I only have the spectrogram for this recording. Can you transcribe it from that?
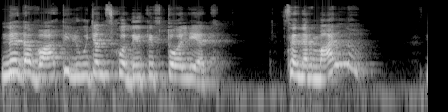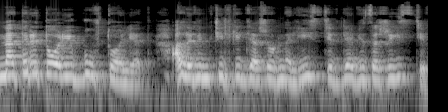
Не давати людям сходити в туалет. Це нормально? На території був туалет, але він тільки для журналістів, для візажистів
